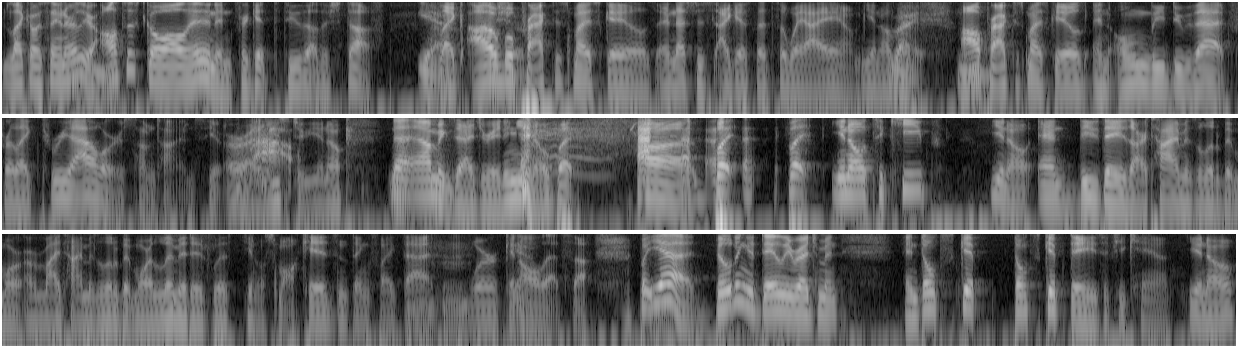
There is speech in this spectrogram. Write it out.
like I was saying earlier. I'll just go all in and forget to do the other stuff. Yeah, like I will sure. practice my scales, and that's just I guess that's the way I am. You know, like, Right. I'll practice my scales and only do that for like three hours sometimes, or I used to. You know, Nah, I'm exaggerating. You know, but uh, but but you know to keep. You know, and these days our time is a little bit more, or my time is a little bit more limited with you know small kids and things like that, and work and Mm-hmm. Yeah. all that stuff. But yeah, building a daily regimen, and don't skip don't skip days if you can. You know,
